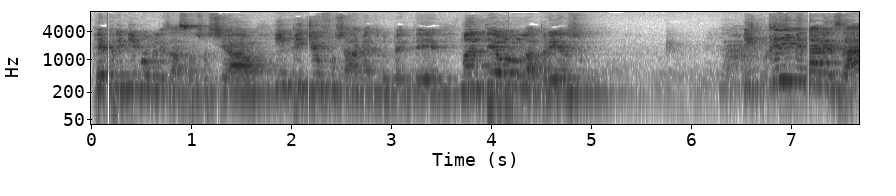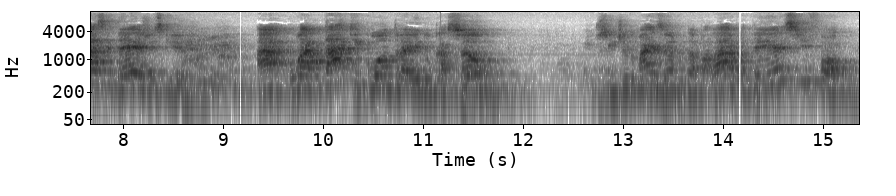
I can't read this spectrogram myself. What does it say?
reprimir mobilização social, impedir o funcionamento do PT, manter o Lula preso e criminalizar as ideias de esquerda. A, o ataque contra a educação no sentido mais amplo da palavra, tem esse foco.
